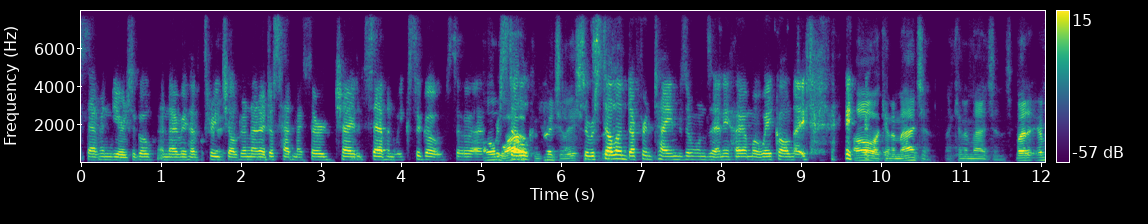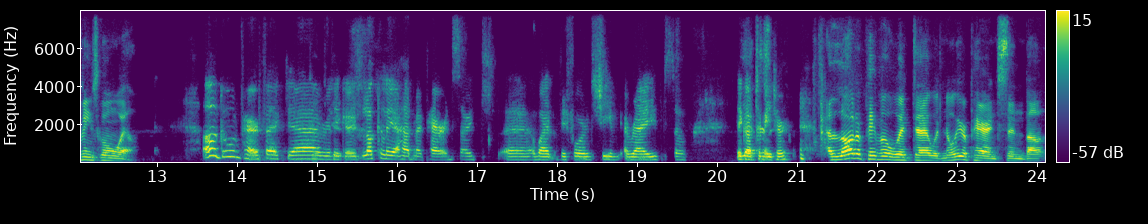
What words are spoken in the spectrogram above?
seven years ago, and now we have three okay. children. And I just had my third child seven weeks ago. So uh, oh, we're wow. still congratulations. So we're still in different time zones. Anyhow, I'm awake all night. oh, I can imagine. I can imagine. But everything's going well. Oh, going perfect. Yeah, good, really good. good. Luckily, I had my parents out uh, a while before she arrived, so they got to meet her. A lot of people would uh, would know your parents in, Bal-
